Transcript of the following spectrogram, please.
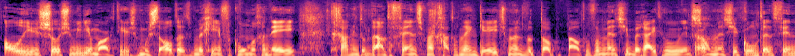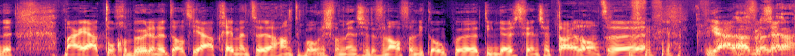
al die social media marketeers moesten altijd in het begin verkondigen, nee, het gaat niet om het aantal fans, maar het gaat om de engagement, want dat bepaalt hoeveel mensen je bereikt, hoe interessant mensen je content vinden. Maar ja, toch gebeurde het dat, ja, op een gegeven moment uh, hangt de bonus van mensen er vanaf en die kopen 10.000 fans uit Thailand. Uh, ja, ja, dat ja,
